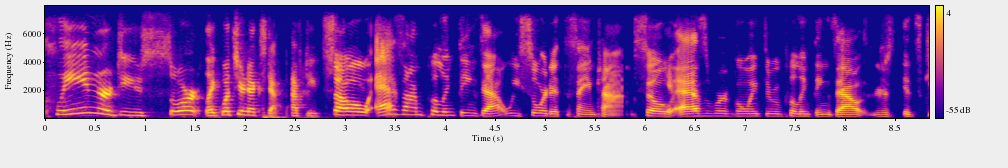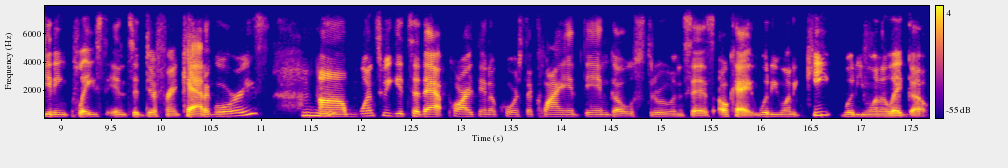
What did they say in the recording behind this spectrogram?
clean or do you sort? Like, what's your next step after you? So as I'm pulling things out, we sort at the same time. So Yeah. as we're going through pulling things out, it's getting placed into different categories. Mhm. Um, once we get to that part, then of course the client then goes through and says, okay, what do you want to keep? What do you want to let go?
